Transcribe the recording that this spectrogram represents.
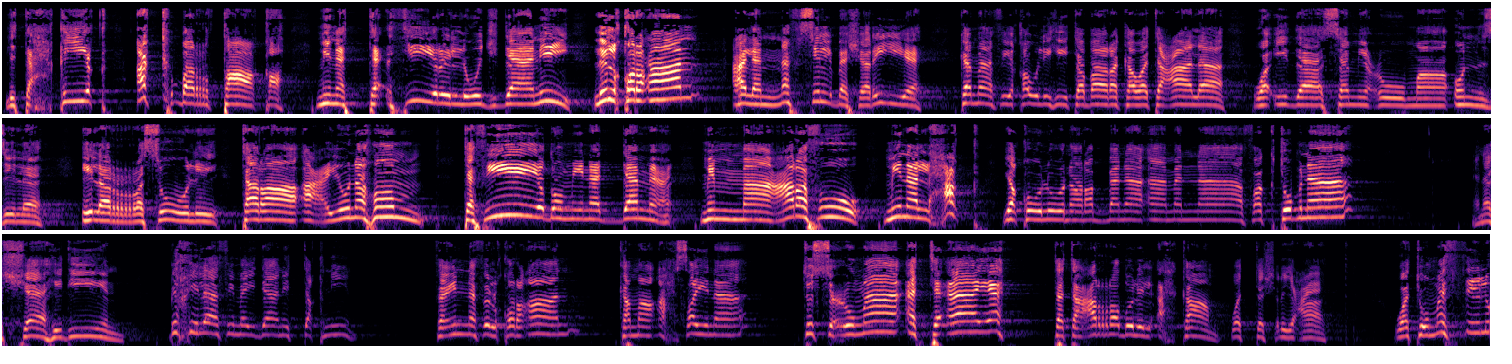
لتحقيق أكبر طاقة من التأثير الوجداني للقرآن على النفس البشرية كما في قوله تبارك وتعالى وإذا سمعوا ما أنزل إلى الرسول ترى أعينهم تفيض من الدمع مما عرفوا من الحق. يقولون ربنا آمنا فاكتبنا من الشاهدين. بخلاف ميدان التقنين فإن في القرآن كما أحصينا تسعمائه آية تتعرض للأحكام والتشريعات وتمثل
